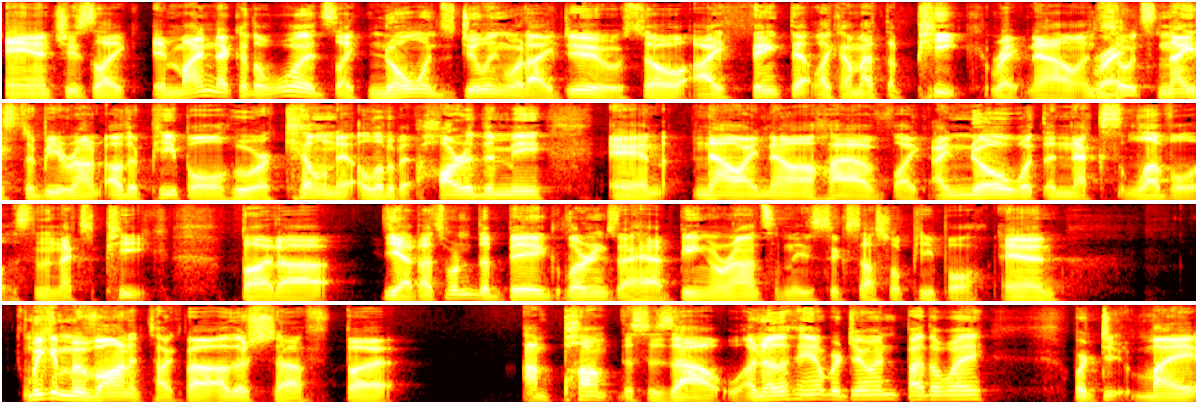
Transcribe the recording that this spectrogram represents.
and she's like in my neck of the woods like no one's doing what i do so i think that like i'm at the peak right now and so it's nice to be around other people who are killing it a little bit harder than me and now i now have like i know what the next level is and the next peak. But uh yeah that's one of the big learnings i had being around some of these successful people and we can move on and talk about other stuff but i'm pumped this is out. Another thing that we're doing by the way we're do- my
